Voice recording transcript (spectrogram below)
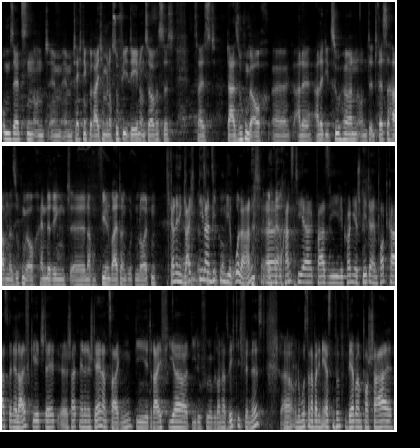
umsetzen und im, im Technikbereich haben wir noch so viele Ideen und Services. Das heißt, da suchen wir auch äh, alle, alle, die zuhören und Interesse haben, da suchen wir auch händeringend äh, nach vielen weiteren guten Leuten. Ich kann dir den gleichen ähm, Deal anbieten wie Roland. Äh, du kannst hier quasi, wir können hier später im Podcast, wenn er live geht, stellt, äh, schalten wir deine Stellenanzeigen, die drei, vier, die du für besonders wichtig findest. Äh, und du musst dann aber den ersten fünf Bewerbern pauschal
